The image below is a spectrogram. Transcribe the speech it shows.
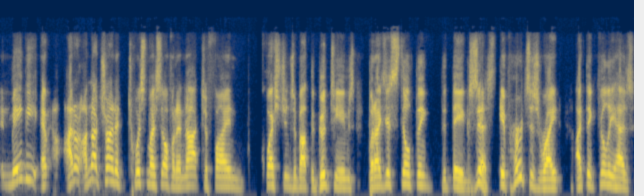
and maybe I don't. I'm not trying to twist myself in a knot to find questions about the good teams, but I just still think that they exist. If Hurts is right, I think Philly has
